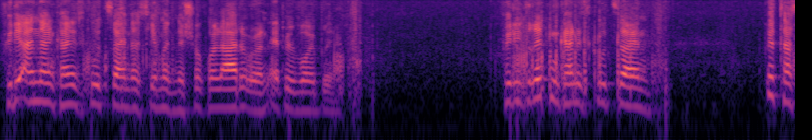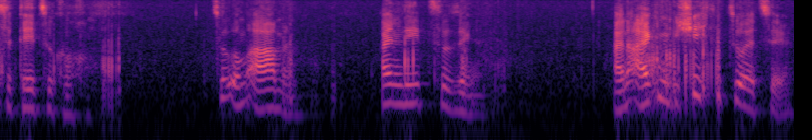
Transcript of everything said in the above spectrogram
Für die anderen kann es gut sein, dass jemand eine Schokolade oder ein Appleboy bringt. Für die Dritten kann es gut sein, eine Tasse Tee zu kochen, zu umarmen, ein Lied zu singen eine eigene Geschichte zu erzählen.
